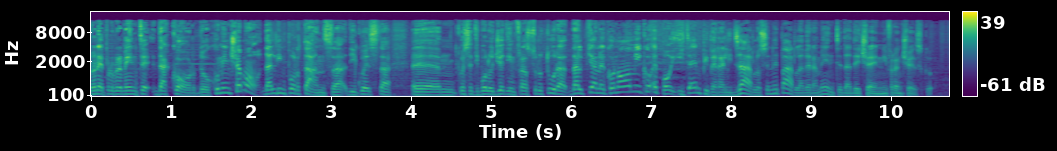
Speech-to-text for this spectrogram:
non è propriamente d'accordo. Cominciamo dall'importanza di questa, eh, questa tipologia di infrastruttura dal piano economico e poi i tempi per realizzarlo, se ne parla veramente da decenni, Francesco.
